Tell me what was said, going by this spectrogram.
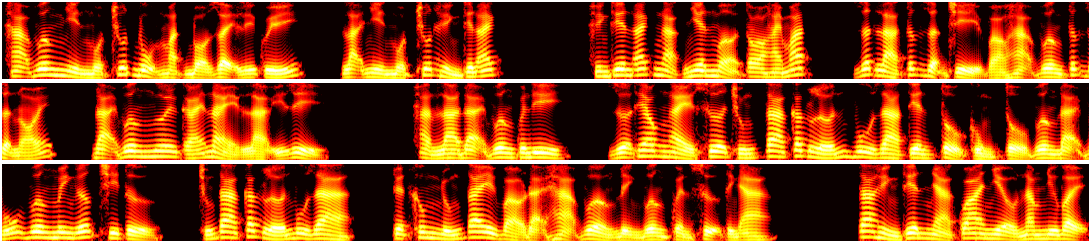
Hạ vương nhìn một chút bụng mặt bỏ dậy lý quý, lại nhìn một chút hình thiên ách. Hình thiên ách ngạc nhiên mở to hai mắt, rất là tức giận chỉ vào hạ vương tức giận nói, đại vương ngươi cái này là ý gì? Hẳn là đại vương quên đi, dựa theo ngày xưa chúng ta các lớn vu gia tiên tổ cùng tổ vương đại vũ vương minh ước chi tử, chúng ta các lớn vu gia, tuyệt không nhúng tay vào đại hạ vương đỉnh vương quyền sự tình A. Ta hình thiên nhà qua nhiều năm như vậy,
